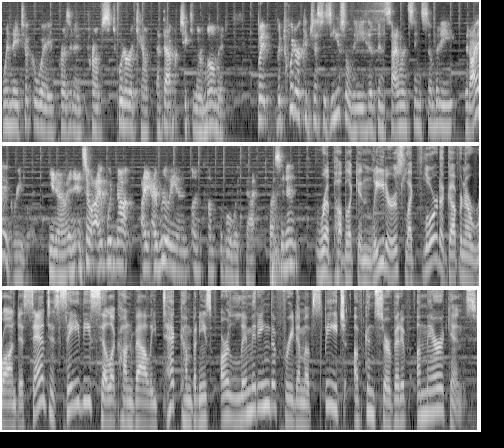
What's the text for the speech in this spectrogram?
when they took away President Trump's Twitter account at that particular moment. But but Twitter could just as easily have been silencing somebody that I agree with, you know, and, and so I would not I, I really am uncomfortable with that precedent. Republican leaders like Florida Governor Ron DeSantis say these Silicon Valley tech companies are limiting the freedom of speech of conservative Americans.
